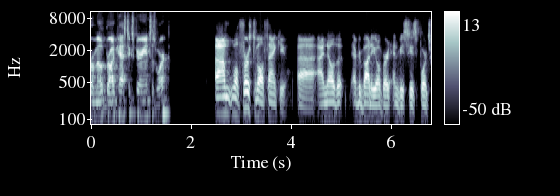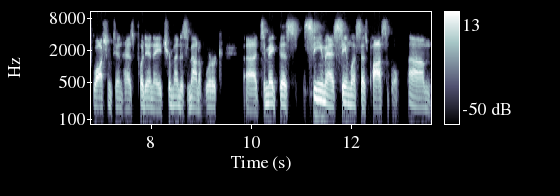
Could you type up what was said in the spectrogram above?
remote broadcast experience has worked? Um, well, first of all, thank you. Uh, I know that everybody over at NBC Sports Washington has put in a tremendous amount of work uh, to make this seem as seamless as possible. Um,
